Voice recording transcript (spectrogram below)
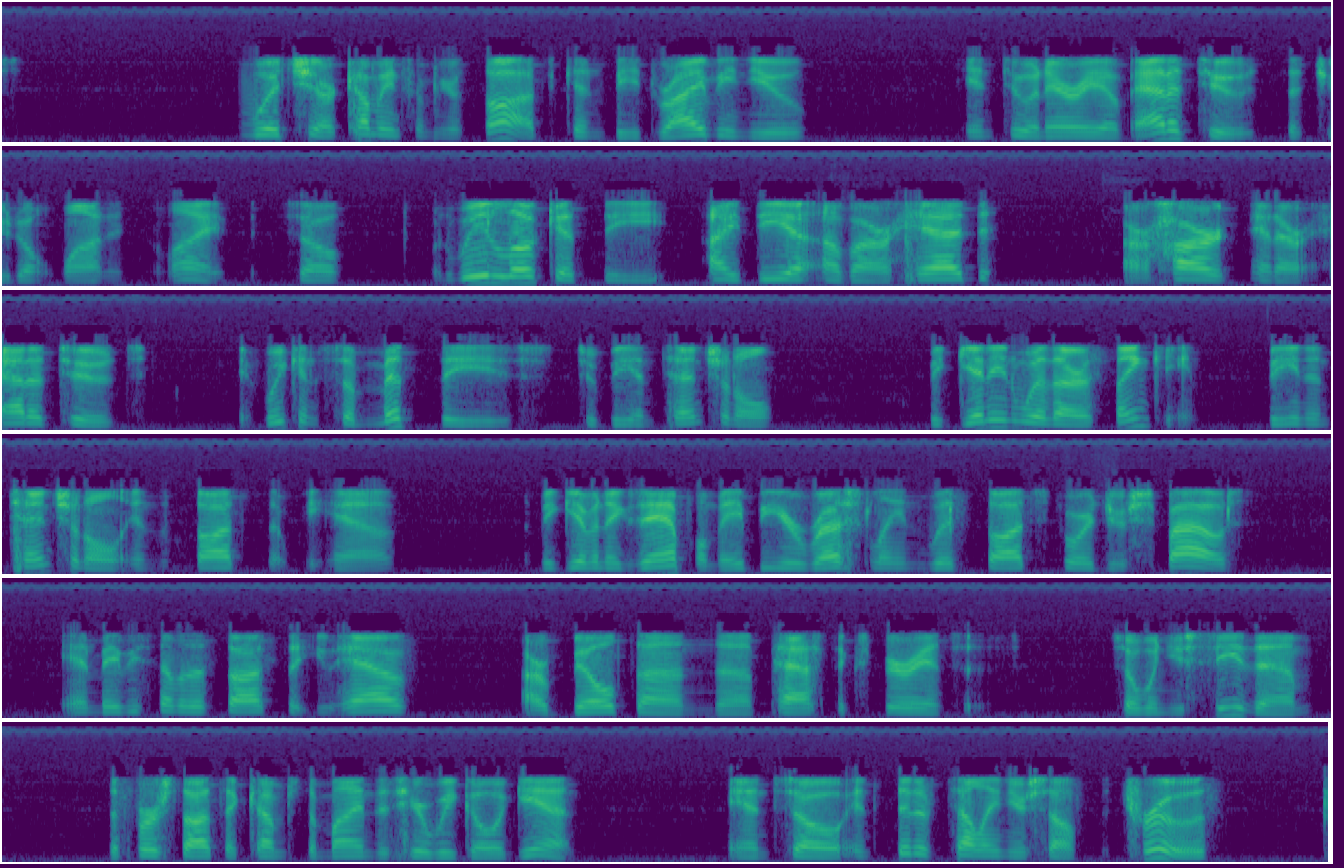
which are coming from your thoughts, can be driving you into an area of attitudes that you don't want in your life. So when we look at the idea of our head, our heart, and our attitudes, if we can submit these to be intentional, beginning with our thinking, being intentional in the thoughts that we have. Let me give an example. Maybe you're wrestling with thoughts toward your spouse, and maybe some of the thoughts that you have are built on uh, past experiences. So when you see them, the first thought that comes to mind is, here we go again. And so instead of telling yourself the truth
